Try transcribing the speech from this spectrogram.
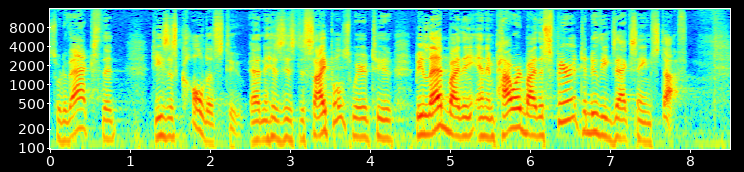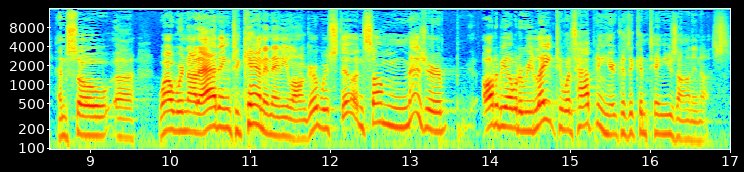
sort of acts that Jesus called us to. And his, his disciples, we're to be led by the, and empowered by the Spirit to do the exact same stuff. And so uh, while we're not adding to canon any longer, we're still in some measure ought to be able to relate to what's happening here because it continues on in us.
